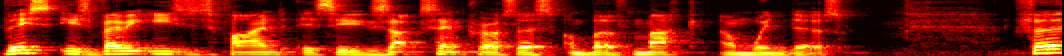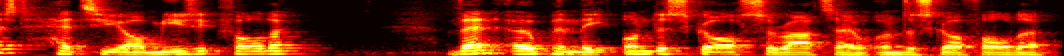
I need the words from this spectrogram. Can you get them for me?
This is very easy to find. It's the exact same process on both Mac and Windows. First, head to your music folder, then open the underscore Serato underscore folder,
